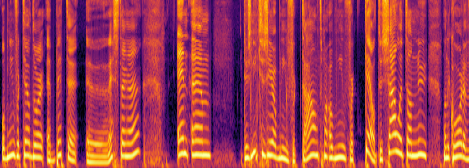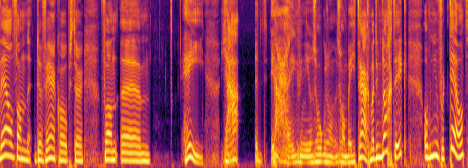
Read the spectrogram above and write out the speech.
opnieuw verteld door eh, Bette eh, Westera. En ehm, dus niet zozeer opnieuw vertaald, maar opnieuw verteld. Dus zou het dan nu... Want ik hoorde wel van de, verkoopster van... ehm hey, ja... Ja, ik vind Niels Holgersson is een beetje traag. Maar toen dacht ik, opnieuw verteld...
